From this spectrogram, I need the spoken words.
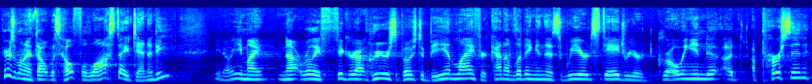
Here's one I thought was helpful: lost identity. You know, you might not really figure out who you're supposed to be in life. You're kind of living in this weird stage where you're growing into a, a person,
